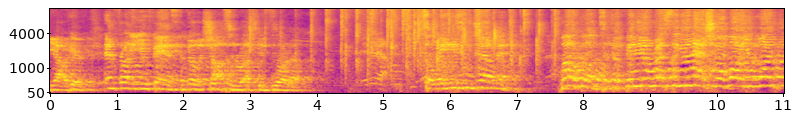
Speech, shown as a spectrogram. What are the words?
be out here in front of you fans at the Village Shops in Ruskin, Florida. So ladies and gentlemen, welcome to Definitive Wrestling International Volume 193!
